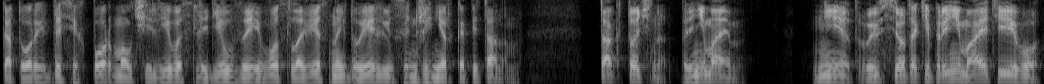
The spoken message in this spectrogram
который до сих пор молчаливо следил за его словесной дуэлью с инженер-капитаном. Так точно, принимаем. Нет, вы все таки принимаете его.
